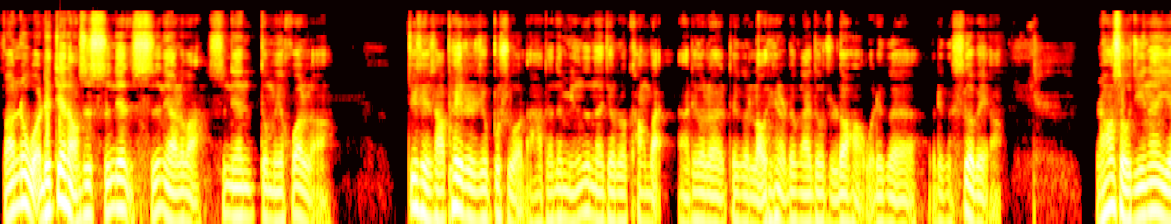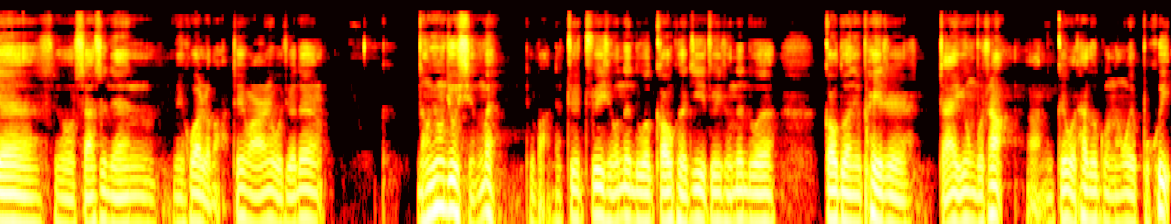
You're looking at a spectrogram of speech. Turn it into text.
反正我这电脑是十年十年了吧，十年都没换了啊。”具体啥配置就不说了哈，它的名字呢叫做康柏啊，这个这个老听友都应该都知道哈，我这个我这个设备啊，然后手机呢也有三四年没换了吧，这玩意儿我觉得能用就行呗，对吧？那追追求那多高科技，追求那多高端的配置，咱也用不上啊。你给我太多功能，我也不会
